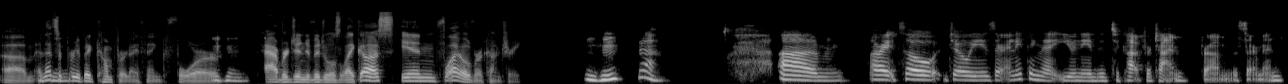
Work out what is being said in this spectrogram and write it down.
um, and that's a Mhm. pretty big comfort i think for Mhm. average individuals like us in flyover country Mhm. Yeah. Um, all right. So, Joey, is there anything that you needed to cut for time from the sermon?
